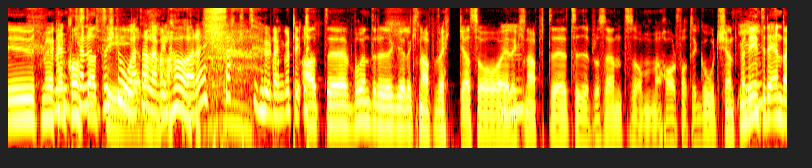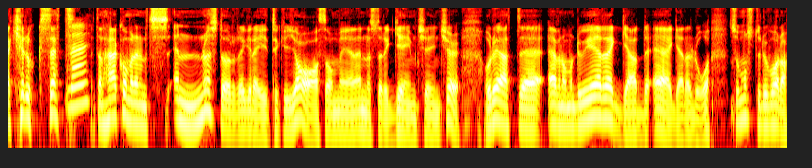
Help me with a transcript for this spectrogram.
ut men jag Men kan kan konstatera du inte förstå att alla vill höra exakt hur den går till? att eh, på en dryg eller knapp vecka så är det Mm. knappt eh, 10% som har fått det godkänt. Men det är Mm. inte det enda kruxet. Nej. Utan här kommer en ännu större grej tycker jag som är en ännu större game changer. Och det är att eh, även om du är reggad ägare då så måste du vara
